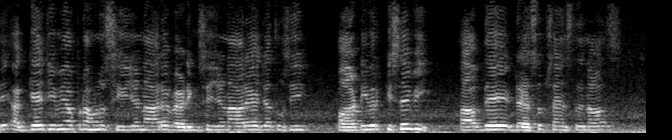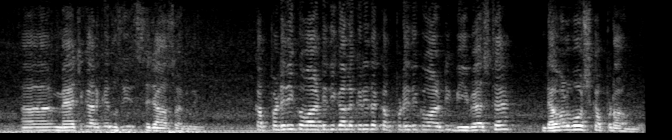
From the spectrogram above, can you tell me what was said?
ਤੇ ਅੱਗੇ ਜਿਵੇਂ ਆਪਣਾ ਹੁਣ ਸੀਜ਼ਨ ਆ ਰਿਹਾ ਵੈਡਿੰਗ ਸੀਜ਼ਨ ਆ ਰਿਹਾ, ਜਾਂ ਤੁਸੀਂ ਪਾਰਟੀ ਵੇਅਰ ਕਿਸੇ ਵੀ ਆਪਦੇ ਡਰੈਸਅਪ ਸੈਂਸ ਦੇ ਨਾਲ ਮੈਚ ਕਰਕੇ ਤੁਸੀਂ ਸਜਾ ਸਕਦੇ ਹੋ। ਕੱਪੜੇ ਦੀ ਕੁਆਲਿਟੀ ਦੀ ਗੱਲ ਕਰੀ ਤਾਂ ਕੱਪੜੇ ਦੀ ਕੁਆਲਿਟੀ ਬੀ ਬੈਸਟ ਹੈ। ਡਬਲ ਵਾਸ਼ ਕੱਪੜਾ ਹੁੰਦਾ।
